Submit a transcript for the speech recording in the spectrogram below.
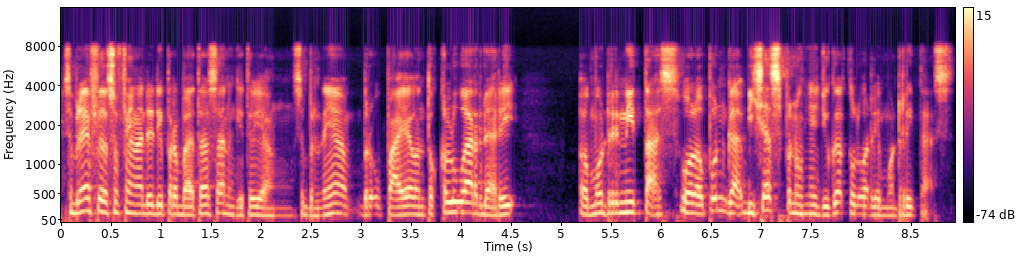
sebenarnya filsuf yang ada di perbatasan gitu yang sebenarnya berupaya untuk keluar dari uh, modernitas walaupun nggak bisa sepenuhnya juga keluar dari modernitas.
